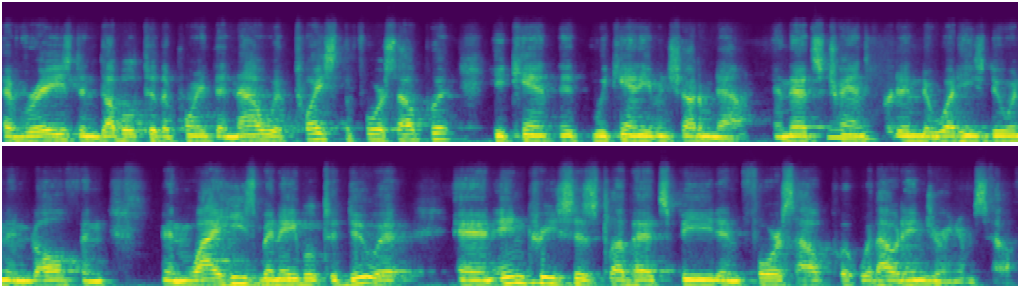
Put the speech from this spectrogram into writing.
have raised and doubled to the point that now with twice the force output he can't it, we can't even shut him down and that's mm-hmm. transferred into what he's doing in golf and and why he's been able to do it and increase his club head speed and force output without injuring himself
